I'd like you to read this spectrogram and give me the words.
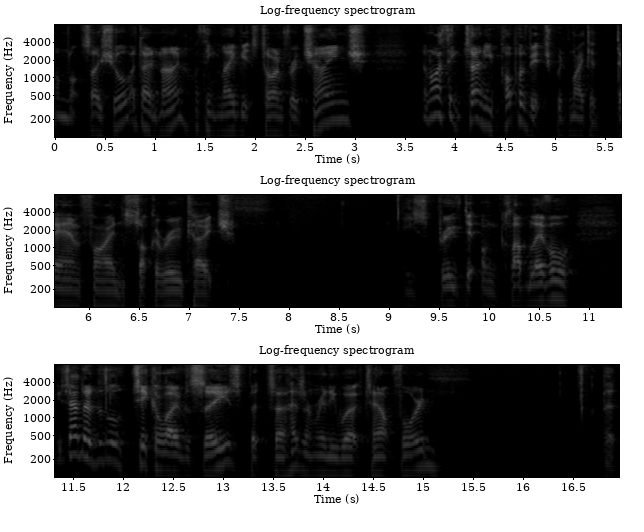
I'm not so sure. I don't know. I think maybe it's time for a change. And I think Tony Popovic would make a damn fine Socceroo coach. He's proved it on club level. He's had a little tickle overseas, but uh, hasn't really worked out for him. But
